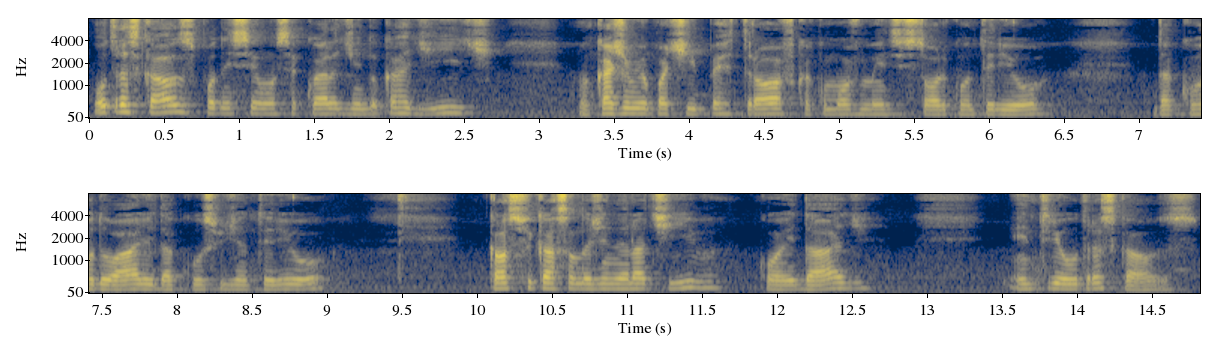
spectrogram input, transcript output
Outras causas podem ser uma sequela de endocardite, uma cardiomiopatia hipertrófica com movimento histórico anterior da cordoalha e da cúspide anterior, calcificação degenerativa com a idade, entre outras causas.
